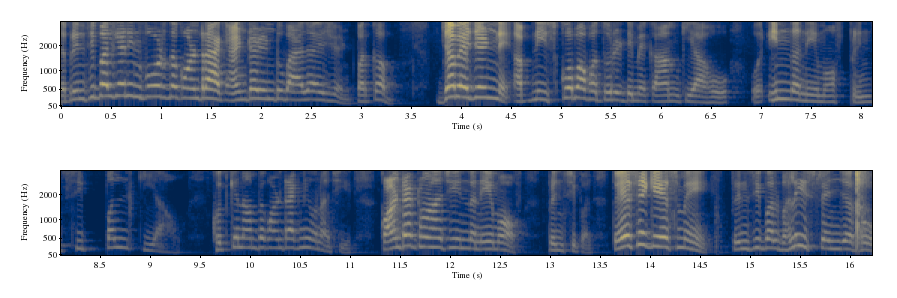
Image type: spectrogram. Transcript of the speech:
The principal can enforce the contract enter into by the agent पर कब? जब एजेंट ने अपनी स्कोप ऑफ़ अथॉरिटी में काम किया हो और in the name of principal किया हो। खुद के नाम पे कॉन्ट्रैक्ट नहीं होना चाहिए। कॉन्ट्रैक्ट होना चाहिए in the name of principal. तो ऐसे केस में प्रिंसिपल भले ही स्ट्रेंजर हो,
